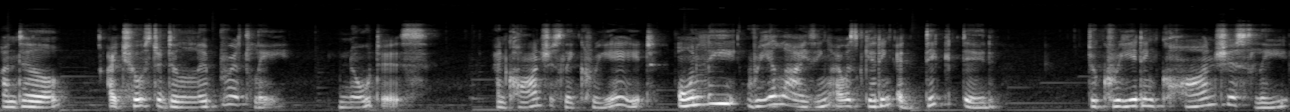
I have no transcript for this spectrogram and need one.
until I chose to deliberately notice and consciously create, only realizing I was getting addicted to creating consciously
